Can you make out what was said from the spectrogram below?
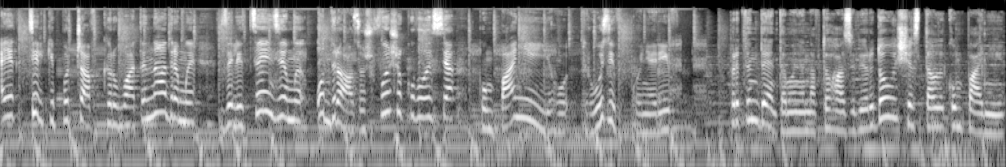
А як тільки почав керувати надрами, за ліцензіями одразу ж вишукувалися компанії його друзів-конярів. Претендентами на нафтогазові родовища стали компанії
